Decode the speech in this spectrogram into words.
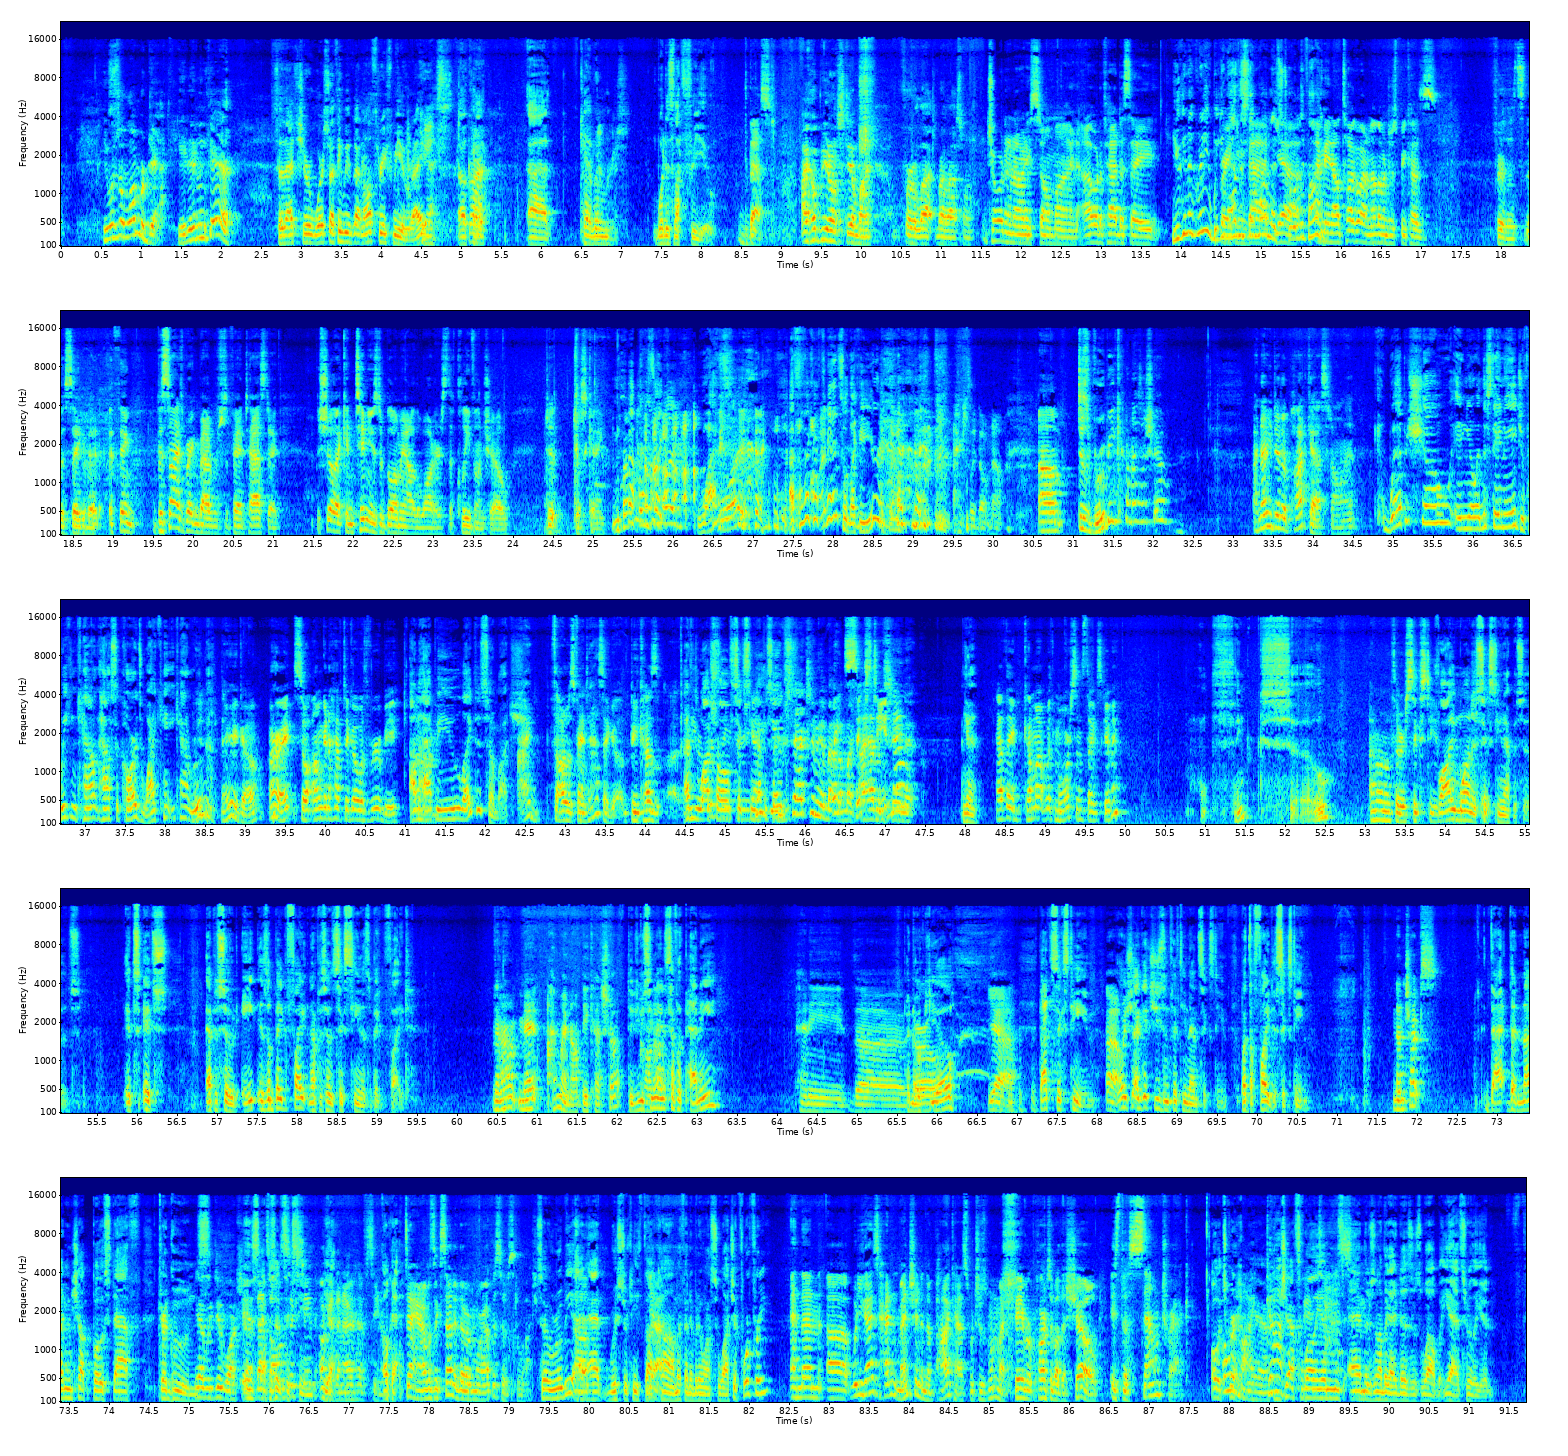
He was a lumberjack. He didn't care. So that's your worst. I think we've gotten all three from you, right? Yes. Okay. Right. Uh, Kevin, what is left for you? The best. I hope you don't steal mine for la- my last one. Jordan already stole mine. I would have had to say You can agree. We can have Breaking the same Bad. one. That's yeah. totally fine. I mean, I'll talk about another one just because, for the, the sake of it. I think besides Breaking Bad, which is fantastic, the show that continues to blow me out of the water is the Cleveland Show. Just, just kidding. What? I was like, what? I thought that got canceled like a year ago. I actually don't know. Um, does Ruby count as a show? I know you did a podcast on it. Web show, and you know, in this day and age, if we can count House of Cards, why can't you count Ruby? There you go. All right, so I'm gonna have to go with Ruby. I'm Um, happy you liked it so much. I thought it was fantastic because. Uh, Have you watched all 16 He keeps episodes? texting me about Wait, it. I'm like, I haven't 16 seen now? it. yeah, Have they come out with more since Thanksgiving? I don't think so. I don't know if there are 16. Volume one is 16 episodes. It's it's episode eight is a big fight, and episode 16 is a big fight. Then I, may, I might not be catched up. Did you Caught see any stuff with Penny, Penny the Pinocchio? girl? Yeah, That's 16. Oh. I wish I get she's in 15 and 16, but the fight is 16. nunchucks. That the nunchuck bow staff dragoons. Yeah, we did watch that. is That's episode 16. 16. Okay, yeah. then I have seen. it. Okay. Dang, I was excited there were more episodes to watch. So Ruby Um, at, roosterteeth.com if anybody wants to watch it for free. And then uh, what you guys hadn't mentioned in the podcast, which was one of my favorite parts about the show, is the soundtrack. Oh, it's great. my Yeah. god, Jeff Williams fantastic. and there's another guy who does as well, but yeah, it's really good.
